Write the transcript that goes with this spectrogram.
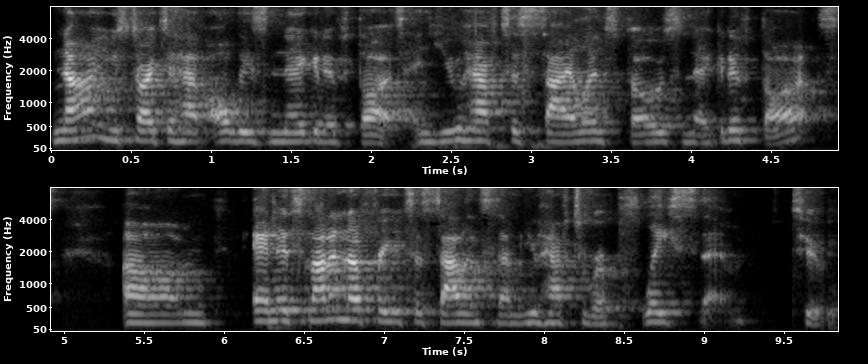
Now you start to have all these negative thoughts, and you have to silence those negative thoughts. Um, and it's not enough for you to silence them, you have to replace them too.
